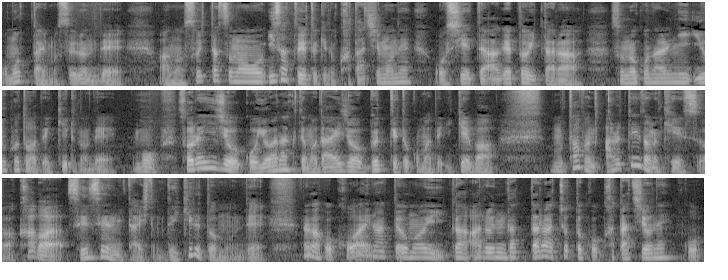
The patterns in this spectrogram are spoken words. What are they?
思ったりもするんであのそういったそのいざという時の形もね教えてあげといたらその子なりに言うことはできるのでもうそれ以上こう言わなくても大丈夫っていうとこまでいけばもう多分ある程度のケースはカバー先生に対してもできると思うんでなんかこう怖いなって思いがあるんだったらちょっとこう形をねこ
